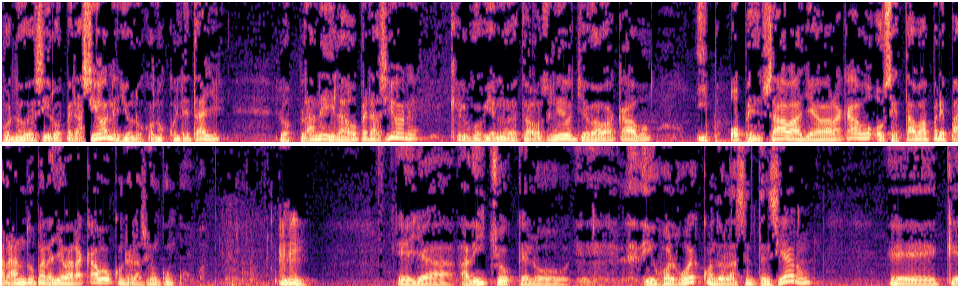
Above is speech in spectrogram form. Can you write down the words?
por no decir operaciones yo no conozco el detalle los planes y las operaciones que el gobierno de Estados Unidos llevaba a cabo y, o pensaba llevar a cabo o se estaba preparando para llevar a cabo con relación con Cuba ella ha dicho que lo dijo al juez cuando la sentenciaron eh, que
